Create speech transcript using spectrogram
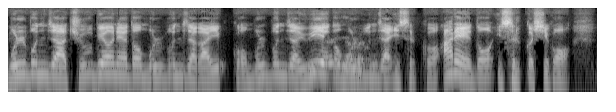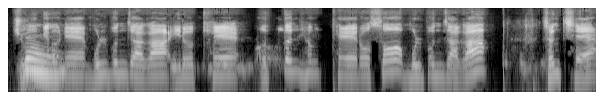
물분자 주변에도 물분자가 있고 물분자 위에도 물분자 있을 거 아래에도 있을 것이고 주변에 물분자가 이렇게 어떤 형태로서 물분자가 전체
